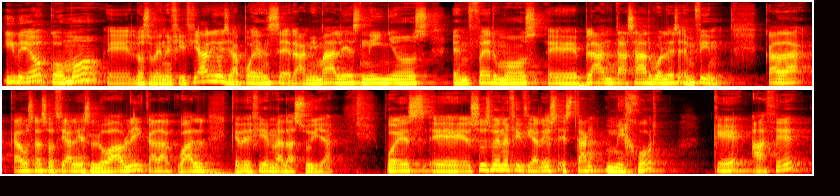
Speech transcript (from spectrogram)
y veo cómo eh, los beneficiarios ya pueden ser animales, niños, enfermos, eh, plantas, árboles, en fin, cada causa social es loable y cada cual que defienda la suya. Pues eh, sus beneficiarios están mejor que hace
